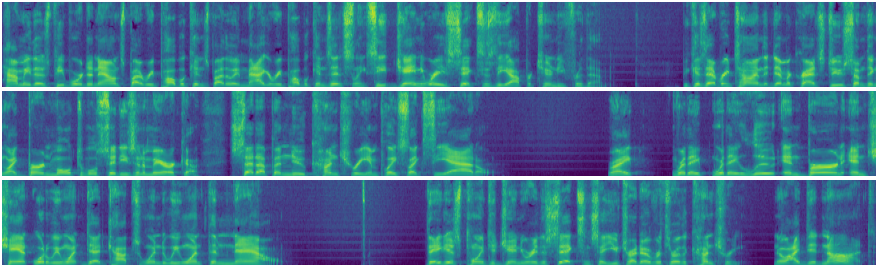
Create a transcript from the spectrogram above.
How many of those people were denounced by Republicans? By the way, MAGA Republicans instantly. See, January 6th is the opportunity for them. Because every time the Democrats do something like burn multiple cities in America, set up a new country in places like Seattle, right? Where they where they loot and burn and chant, "What do we want dead cops? When do we want them now?" They just point to January the 6th and say you tried to overthrow the country. No, I did not.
